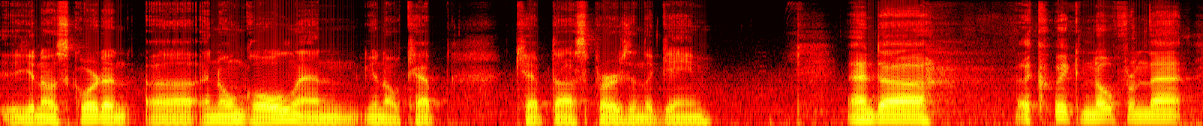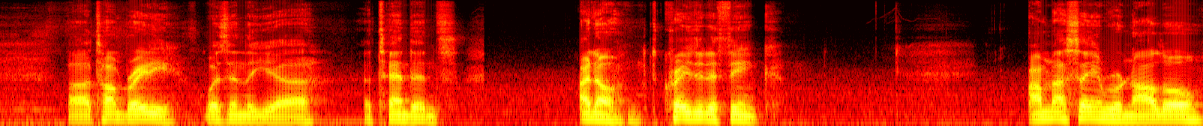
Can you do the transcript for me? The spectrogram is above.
you know scored an uh, an own goal and you know kept kept uh, Spurs in the game. And uh, a quick note from that: uh, Tom Brady was in the uh, attendance. I know, crazy to think. I'm not saying Ronaldo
